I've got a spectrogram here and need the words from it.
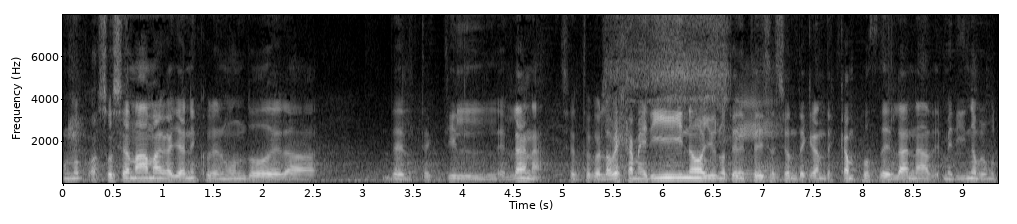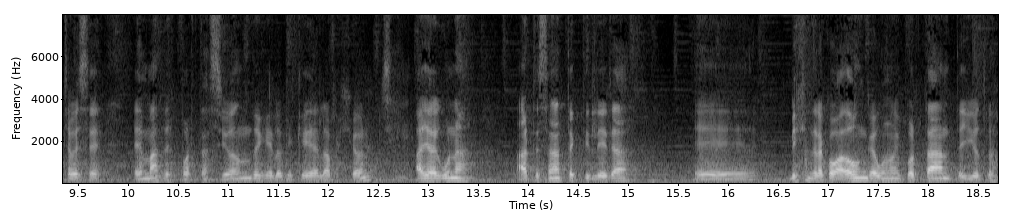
uno asocia más a Magallanes con el mundo de la, del textil en lana, ¿cierto? Con la oveja merino y uno tiene Sí. esta sensación de grandes campos de lana de merino, pero muchas veces es más de exportación de que lo que queda en la región. Sí. Hay algunas artesanas textileras, eh, Virgen de la Covadonga, uno importante, y otras,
